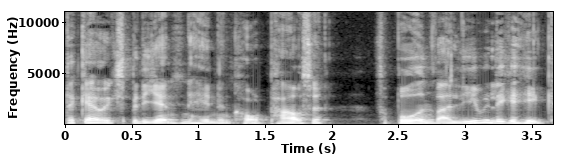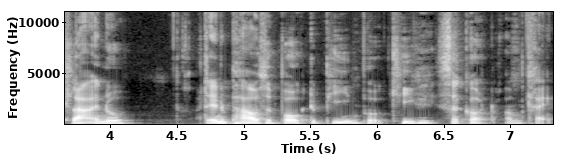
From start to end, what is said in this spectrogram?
Der gav ekspedienten hende en kort pause, for båden var alligevel ikke helt klar endnu, og denne pause brugte pigen på at kigge så godt omkring.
